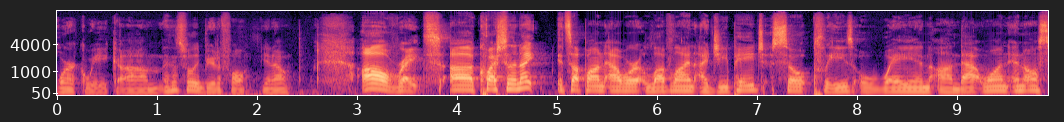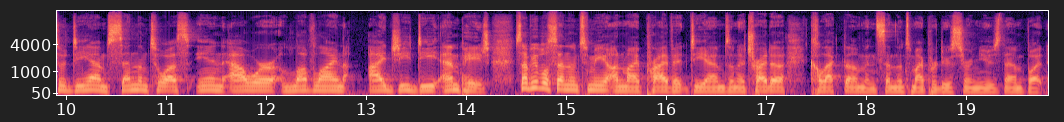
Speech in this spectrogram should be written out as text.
work week. Um, think it's really beautiful, you know. All right. Uh, question of the night. It's up on our Loveline IG page. So please weigh in on that one. And also DM, send them to us in our Loveline IG DM page. Some people send them to me on my private DMs, and I try to collect them and send them to my producer and use them. But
